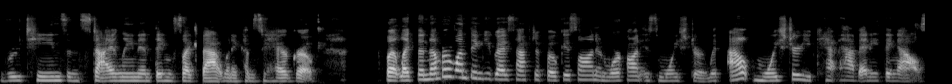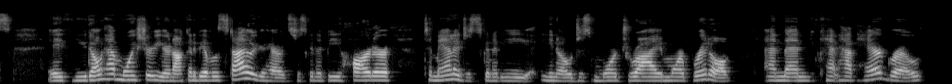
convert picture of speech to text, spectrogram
routines and styling and things like that when it comes to hair growth. But like the number one thing you guys have to focus on and work on is moisture. Without moisture, you can't have anything else. If you don't have moisture, you're not going to be able to style your hair. It's just going to be harder to manage. It's going to be, you know, just more dry, and more brittle. And then you can't have hair growth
